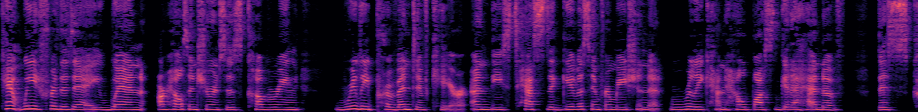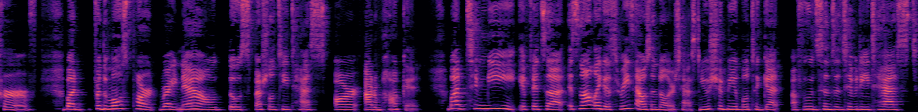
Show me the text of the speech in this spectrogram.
can't wait for the day when our health insurance is covering really preventive care and these tests that give us information that really can help us get ahead of this curve. But for the most part, right now, those specialty tests are out of pocket. But to me, if it's a, it's not like a $3,000 test. You should be able to get a food sensitivity test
